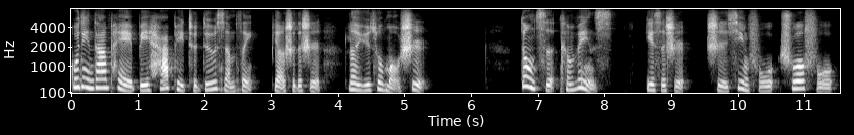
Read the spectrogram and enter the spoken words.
固定搭配 be happy to do something 表示的是乐于做某事。动词 convince 意思是使信服、说服。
